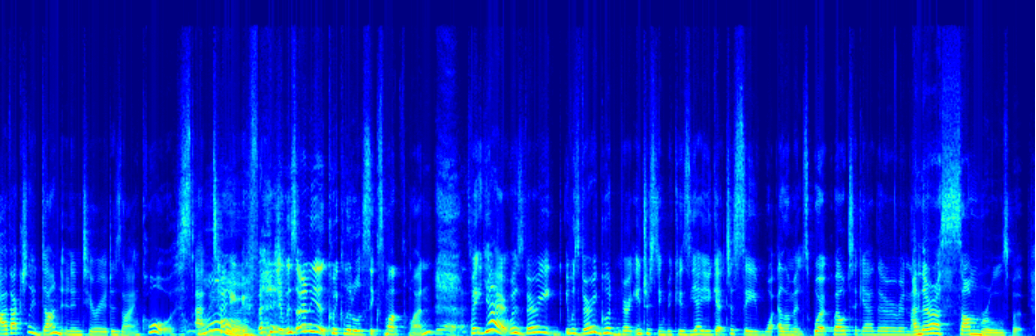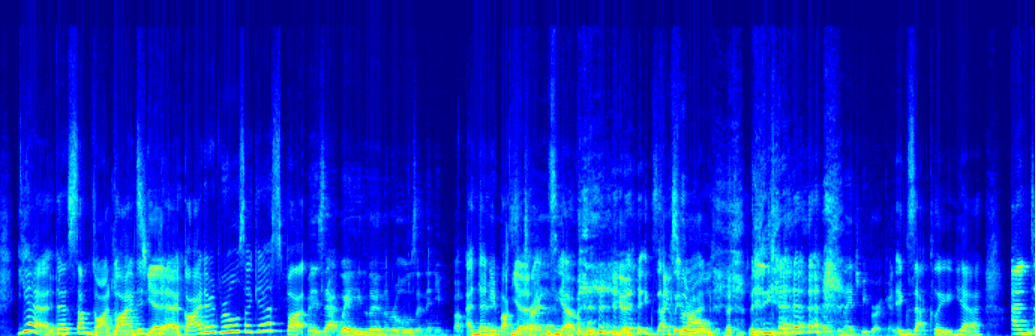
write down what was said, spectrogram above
I've actually done an interior design course at Oh. TAFE. it was only a quick little six month one. Yeah, But yeah, it was very it was very good and very interesting because yeah, you get to see what elements work well together and, like, And there are some rules, but yeah, there's some Guidelines, guided yeah. guided rules I guess, but But is that where you learn the rules and then you buck and then you trends? buck Yeah. the trends. Friends. Yeah, You go. exactly Thanks for the rule. No, thank you. yeah. Rules are made to be broken. Exactly, yeah. And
